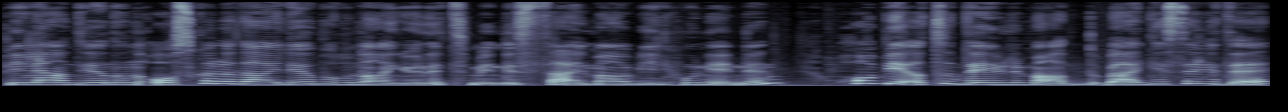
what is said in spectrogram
Finlandiya'nın Oscar adaylığı bulunan yönetmeni Selma Vilhunen'in Hobi Atı Devrimi adlı belgeseli de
